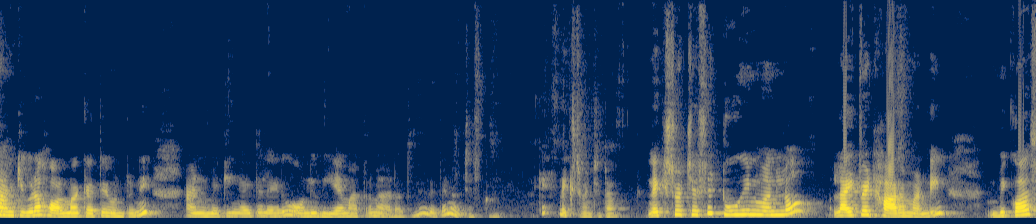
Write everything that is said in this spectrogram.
దానికి కూడా హాల్మార్క్ అయితే ఉంటుంది. అండ్ మేకింగ్ అయితే లేదు ఓన్లీ విఏ మాత్రమే యాడ్ అవుతుంది. ఇదైతే నోట్ చేసుకోండి. ఓకే నెక్స్ట్ మంచిదా నెక్స్ట్ వచ్చేసి టూ ఇన్ వన్లో లైట్ వెయిట్ హారం అండి. బికాస్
